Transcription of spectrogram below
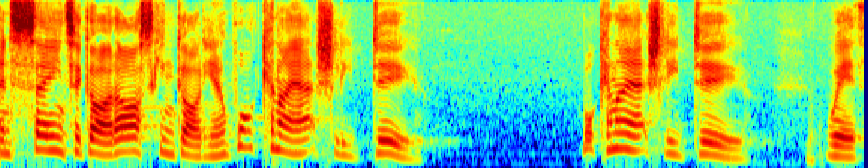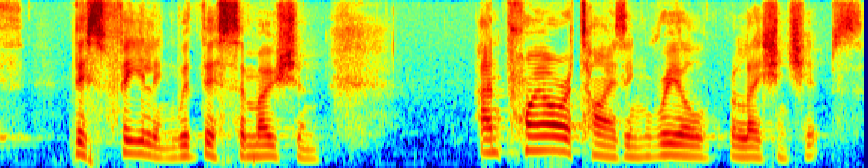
and saying to God, asking God, you know, what can I actually do? What can I actually do with this feeling, with this emotion? And prioritizing real relationships,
